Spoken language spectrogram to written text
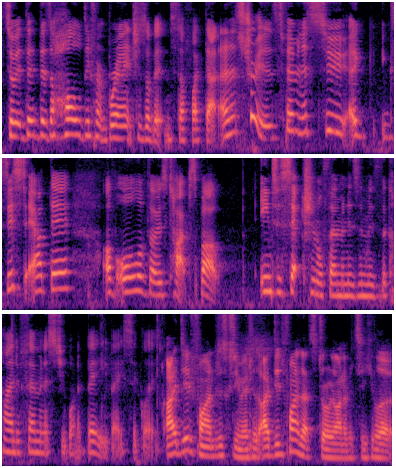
so it, th- there's a whole different branches of it and stuff like that and it's true there's feminists who exist out there of all of those types but intersectional feminism is the kind of feminist you want to be basically I did find just because you mentioned, I did find that storyline in particular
